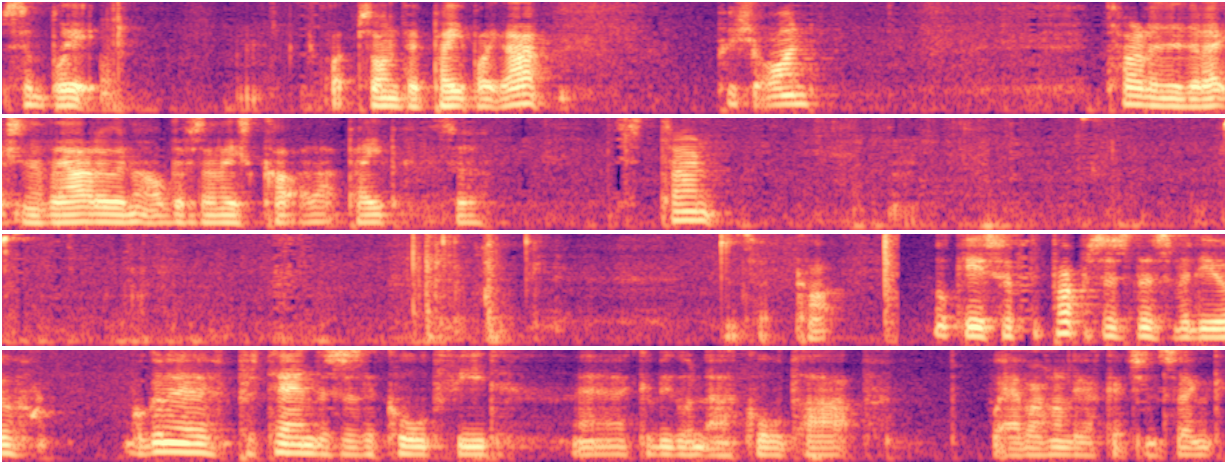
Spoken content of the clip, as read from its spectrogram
simply clips onto the pipe like that, push it on, turn in the direction of the arrow and it'll give us a nice cut of that pipe. So just turn. That's it, cut. Okay, so for the purposes of this video, we're going to pretend this is the cold feed. Uh, could be going to a cold tap, whatever under your kitchen sink.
